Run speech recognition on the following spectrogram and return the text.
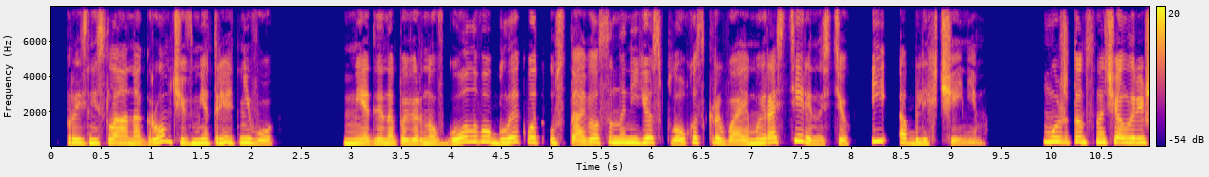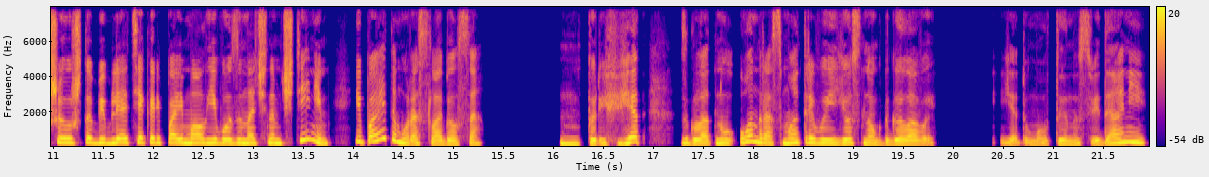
— произнесла она громче в метре от него. Медленно повернув голову, Блэквуд уставился на нее с плохо скрываемой растерянностью и облегчением. Может, он сначала решил, что библиотекарь поймал его за ночным чтением и поэтому расслабился? «Привет», — сглотнул он, рассматривая ее с ног до головы. «Я думал, ты на свидании».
